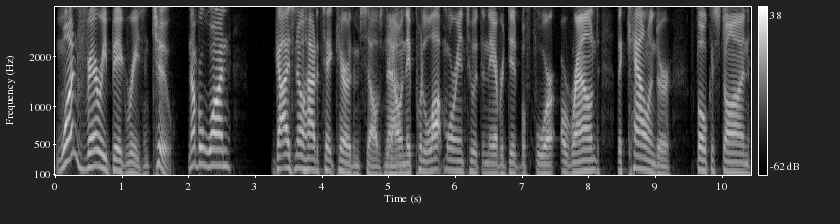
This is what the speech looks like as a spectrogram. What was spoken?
one very big reason. Two, number one, guys know how to take care of themselves now, Yeah. and they put a lot more into it than they ever did before around the calendar focused on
